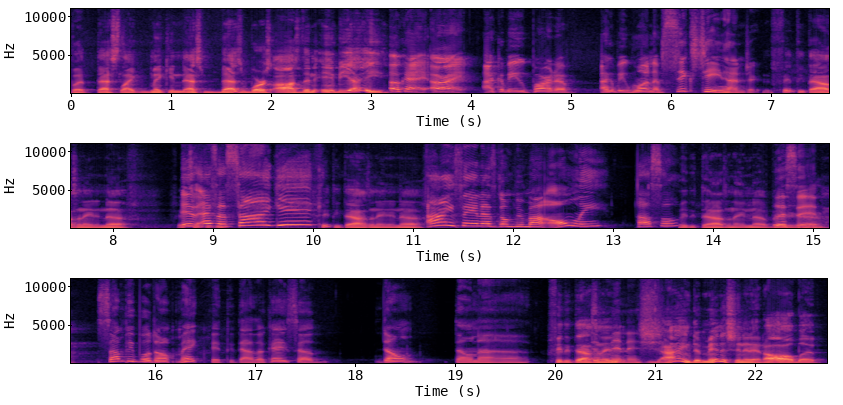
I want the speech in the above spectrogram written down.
but that's like making that's that's worse odds than the NBA. Okay, all right. I could be part of. I could be one of 1600. Fifty thousand ain't enough. Is as a side gig? Fifty thousand ain't enough. I ain't saying that's gonna be my only hustle. Fifty thousand ain't enough. Baby Listen, girl. some people don't make fifty thousand. Okay, so don't don't uh. fifty thousand. diminish. I ain't diminishing it at all, but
